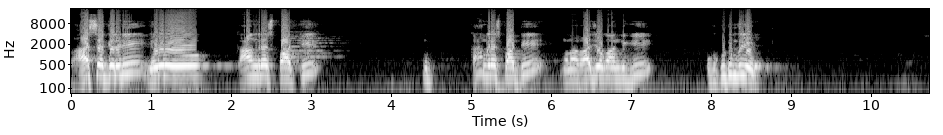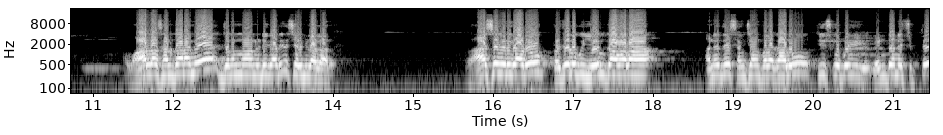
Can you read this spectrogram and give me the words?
రాజశేఖర రెడ్డి ఎవరు? కాంగ్రెస్ పార్టీ కాంగ్రెస్ పార్టీ మన రాజీవ్ గాంధీకి ఒక కుటుంబీయుడు. వాళ్ళ సంతానమే జగన్మోహన్ రెడ్డి గారి షర్మిల గారు. రాజశేఖర్ గారు ప్రజలకు ఏం కావాలా అనేది సంక్షేమ పథకాలు తీసుకుపోయి వెంటనే చెప్తే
